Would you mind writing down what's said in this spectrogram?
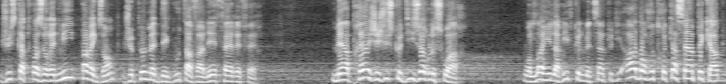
jusqu'à 3h30, par exemple, je peux mettre des gouttes, avaler, faire et faire. Mais après, j'ai jusque 10 heures le soir. Wallah, il arrive que le médecin te dit Ah, dans votre cas, c'est impeccable.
